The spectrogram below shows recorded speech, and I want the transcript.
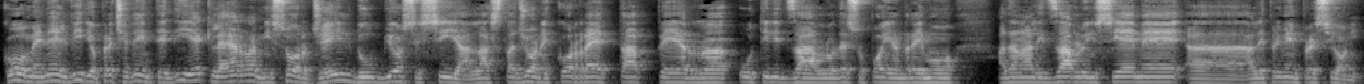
come nel video precedente di Eclair mi sorge il dubbio se sia la stagione corretta per utilizzarlo, adesso poi andremo ad analizzarlo insieme eh, alle prime impressioni.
